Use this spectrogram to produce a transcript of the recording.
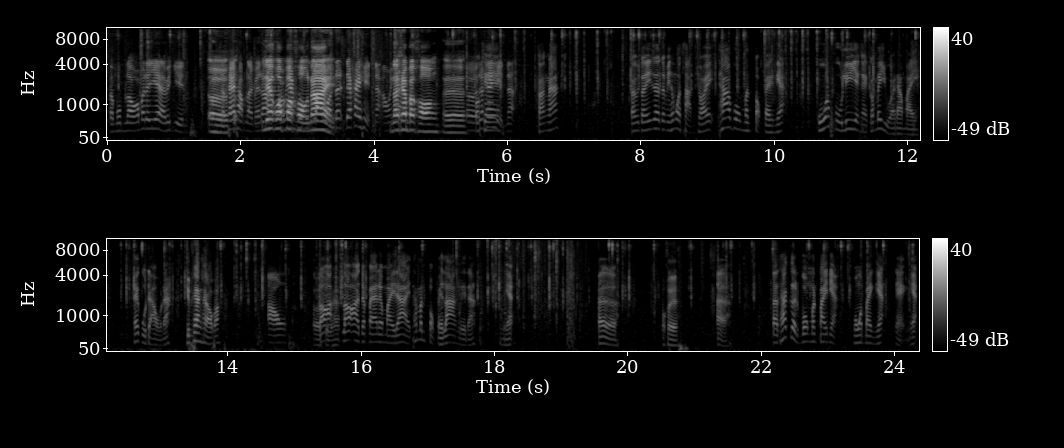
แต่มุมเราก็ไม่ได้แย่พี่กินเออ แต่แค่ทำอะไรไม่ได้เรียกว่าประคองได้ ได้แค่เห็นนะเอาได้แค่ประคอง เออเออได้แค่เห็นนะฟังนะตอนนี้เราจะมีทั้งหมด3ช้อย ถ้าวงมันตกไปอย่างเนี้ย กูว่าฟูลี่ยังไงก็ไม่อยู่อนามัย ให้กูเดานะ กิฟแท่งแถวปะเอาเออเราเก็บไว้ให้เราอาจจะไปอนามัยได้ ถ้ามันตกไปล่างเลยนะอย่างเงี้ย เออ โอเค แต่ถ้าเกิดวงมันไปเนี่ยวงมันไปอย่างเงี้ยแหงเงี้ย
